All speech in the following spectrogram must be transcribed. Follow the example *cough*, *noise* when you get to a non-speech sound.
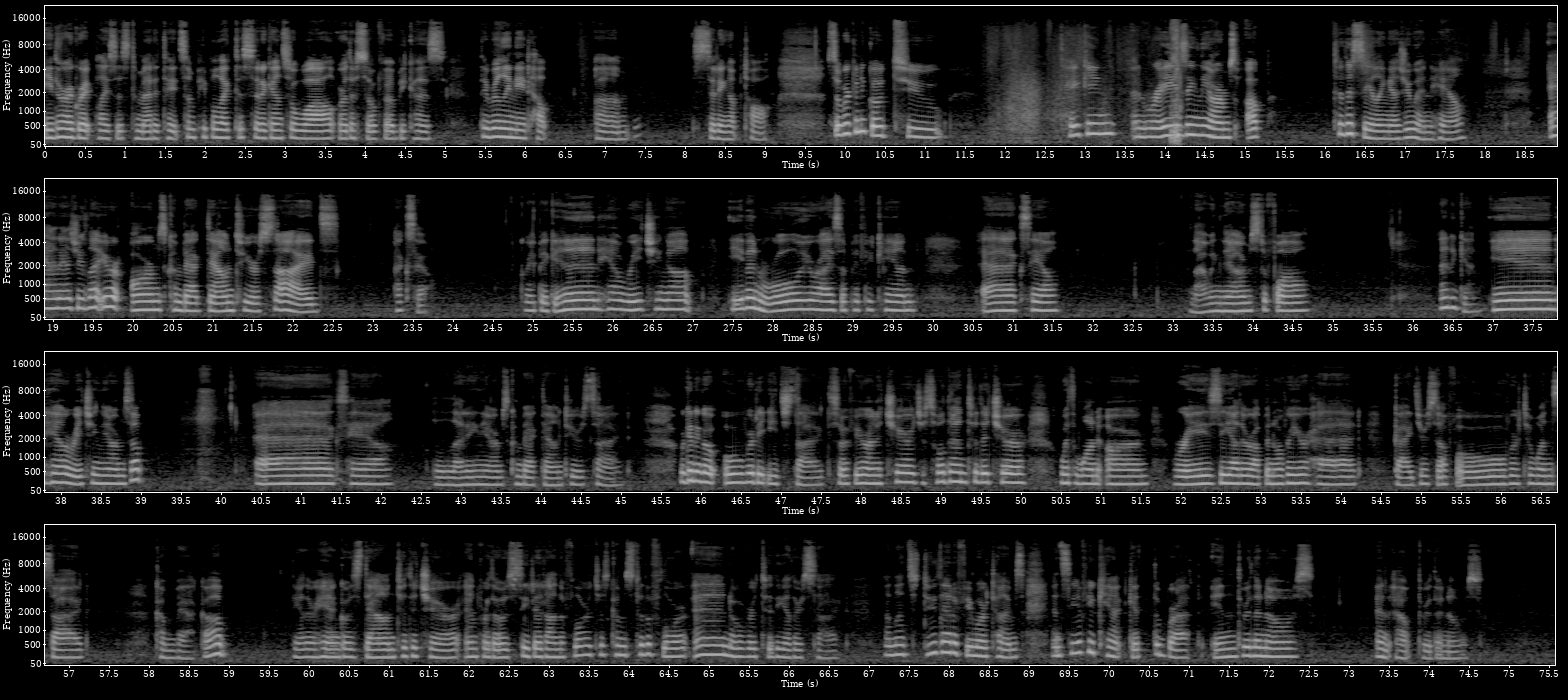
either are great places to meditate. Some people like to sit against a wall or the sofa because they really need help um, sitting up tall. So, we're going to go to taking and raising the arms up to the ceiling as you inhale. And as you let your arms come back down to your sides, exhale. Great big inhale, reaching up. Even roll your eyes up if you can. Exhale, allowing the arms to fall. And again, inhale, reaching the arms up. Exhale, letting the arms come back down to your side. We're going to go over to each side. So if you're on a chair, just hold on to the chair with one arm, raise the other up and over your head, guide yourself over to one side, come back up. The other hand goes down to the chair, and for those seated on the floor, it just comes to the floor and over to the other side. And let's do that a few more times and see if you can't get the breath in through the nose and out through the nose.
